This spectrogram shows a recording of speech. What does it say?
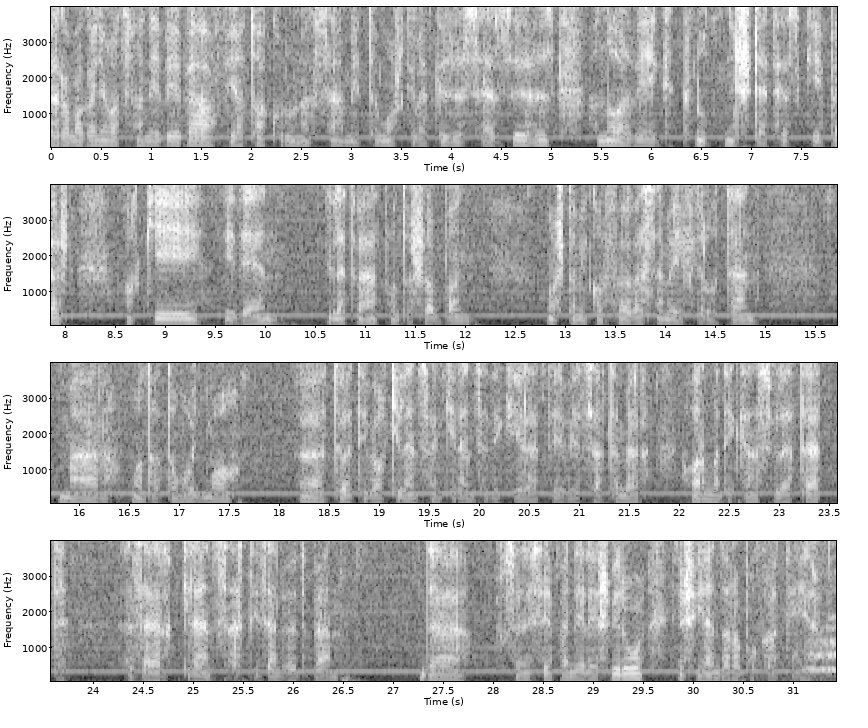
Kocsára maga 80 évével fiatalkorúnak számít a most következő szerzőhöz, a norvég Knut Nistedhez képest, aki idén, illetve hát pontosabban most, amikor felveszem éjfél után, már mondhatom, hogy ma tölti be a 99. életévét, szeptember 3-án született 1915-ben. De köszöni szépen él és virul, és ilyen darabokat ír.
